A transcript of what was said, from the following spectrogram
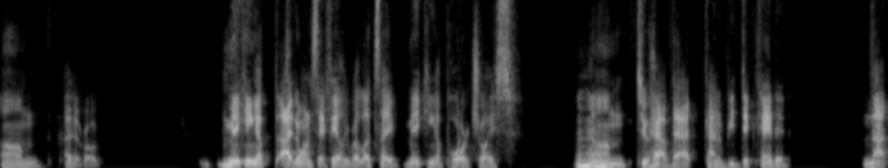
um I wrote, making a i don't want to say failure but let's say making a poor choice Mhm. um, to have that kind of be dictated. Not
